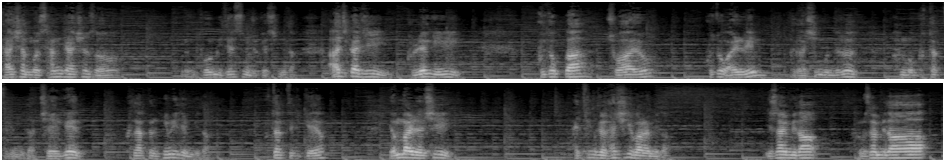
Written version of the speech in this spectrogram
다시 한번 상기하셔서 도움이 됐으면 좋겠습니다. 아직까지 블랙이 구독과 좋아요, 구독 알림 안 하신 분들은 한번 부탁드립니다. 제겐 그나큰 힘이 됩니다. 부탁드릴게요. 연말연시 화이팅들 하시기 바랍니다. 이상입니다. 감사합니다.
